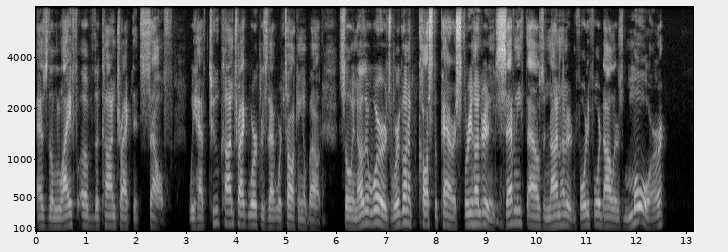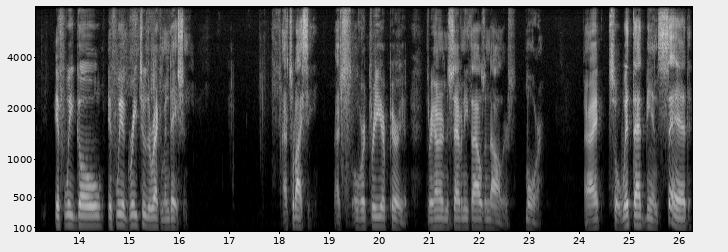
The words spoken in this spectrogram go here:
as the life of the contract itself. We have two contract workers that we're talking about. So, in other words, we're going to cost the parish $370,944 more if we go, if we agree to the recommendation. That's what I see. That's over a three year period. $370,000 more. All right. So, with that being said,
